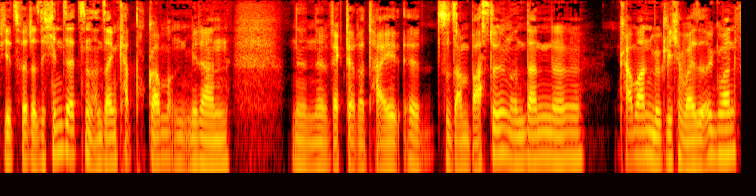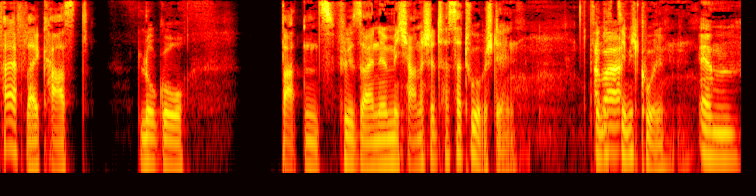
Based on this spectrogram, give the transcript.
jetzt wird er sich hinsetzen an sein Cut-Programm und mir dann eine, eine Vektordatei äh, zusammenbasteln und dann äh, kann man möglicherweise irgendwann Firefly Cast Logo Buttons für seine mechanische Tastatur bestellen. Finde ich ziemlich cool. Ähm,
